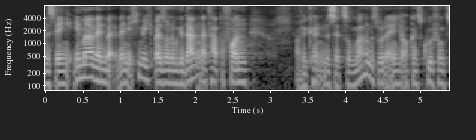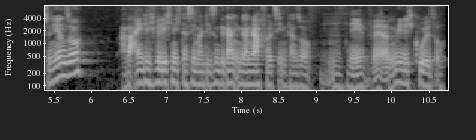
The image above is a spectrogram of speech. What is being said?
Und deswegen immer, wenn, wenn ich mich bei so einem Gedanken ertappe von, oh, wir könnten das jetzt so machen, das würde eigentlich auch ganz cool funktionieren so, aber eigentlich will ich nicht, dass jemand diesen Gedankengang nachvollziehen kann. So, hm, nee, wäre irgendwie nicht cool so.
